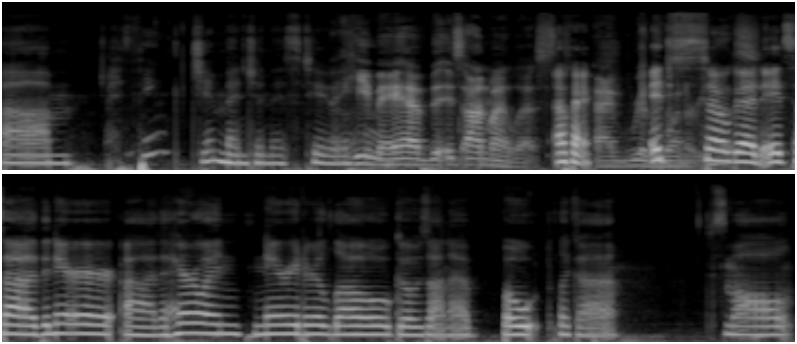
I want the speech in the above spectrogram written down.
um, I think Jim mentioned this too. He may have. It's on my list. Okay. I really want to It's so this. good. It's uh the narrator, uh the heroine narrator Low goes on a boat like a small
